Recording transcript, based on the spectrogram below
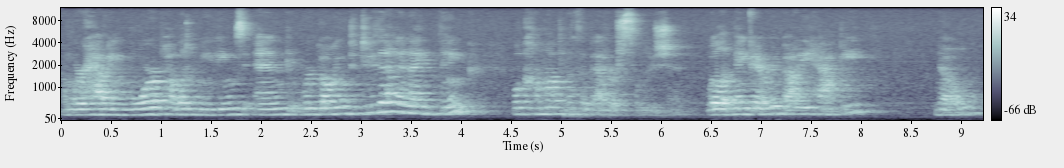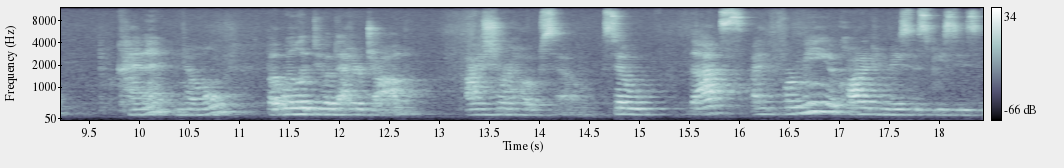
And we're having more public meetings and we're going to do that and I think we'll come up with a better solution. Will it make everybody happy? No. Can it? No. But will it do a better job? I sure hope so. So that's, I, for me, aquatic invasive species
